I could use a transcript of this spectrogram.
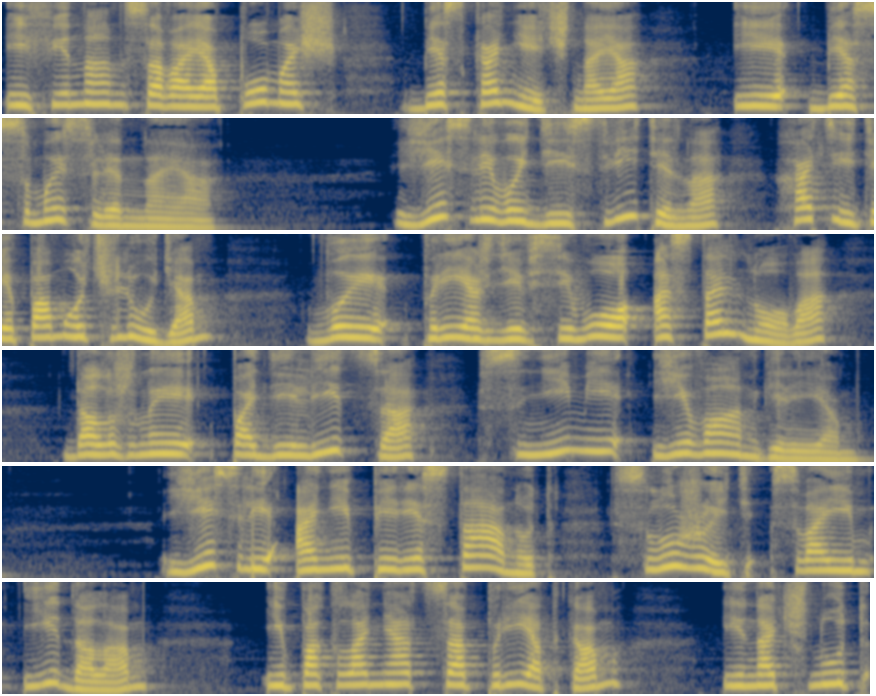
и финансовая помощь бесконечная и бессмысленная. Если вы действительно хотите помочь людям, вы прежде всего остального должны поделиться с ними Евангелием. Если они перестанут служить своим идолам и поклоняться предкам – и начнут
